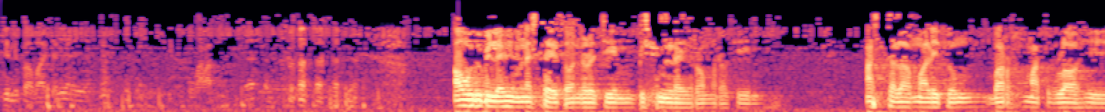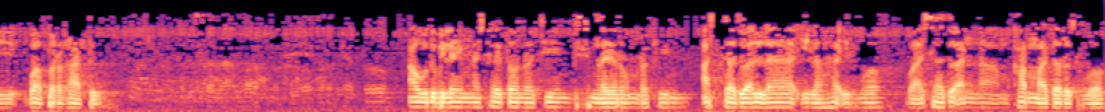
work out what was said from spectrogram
A'udzu billahi minasyaitonir rajim. Bismillahirrahmanirrahim. Assalamualaikum warahmatullahi wabarakatuh. A'udzu billahi minasyaitonir rajim. Bismillahirrahmanirrahim. Asyhadu an la ilaha illallah wa asyhadu anna Muhammadar Rasulullah.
